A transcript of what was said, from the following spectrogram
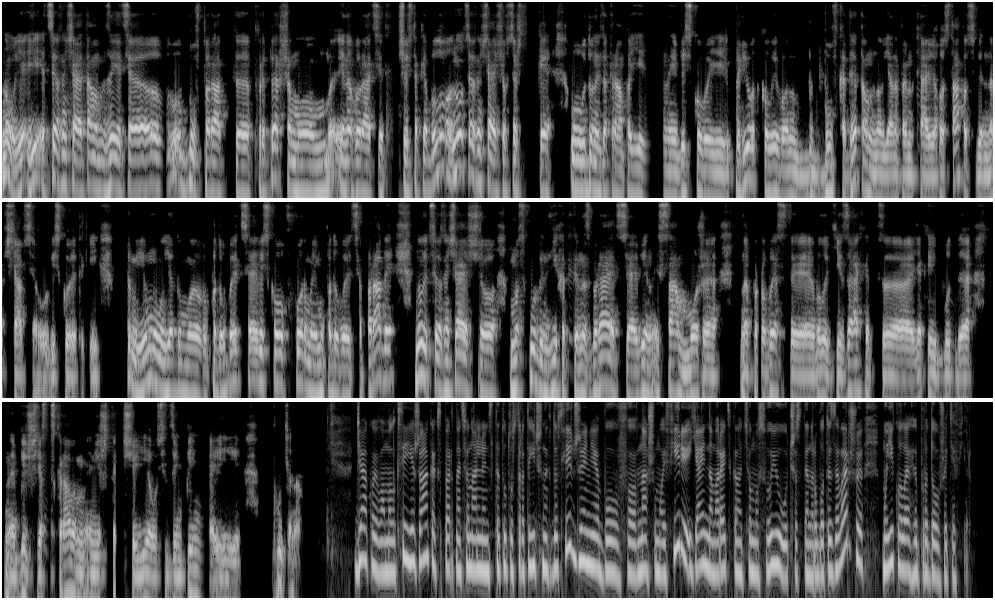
Ну це означає, там здається, був парад е, при першому інаугурації. Щось таке було. Ну це означає, що все ж таки у Дональда Трампа є військовий період, коли він був кадетом. Ну я не пам'ятаю його статус. Він навчався у військовій такій. Йому я думаю, подобається військова форма. Йому подобаються паради. Ну і це означає, що в Москву він їхати не збирається. Він і сам може е, провести великий захід, е, який буде е, більш яскравим ніж те, що є у Сі Цзіньпіня і Путіна. Дякую вам, Олексій Єжак, експерт Національного інституту стратегічних досліджень, був в нашому ефірі. Я Інна Марецька на цьому свою частину роботи завершую. Мої колеги продовжать ефір.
